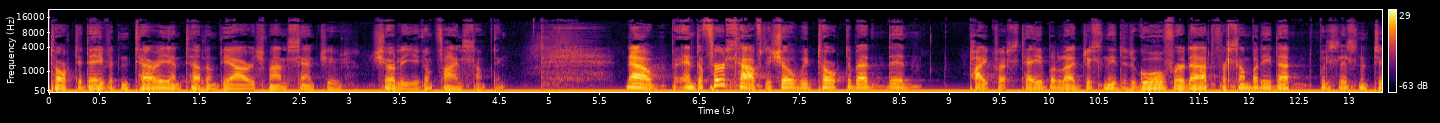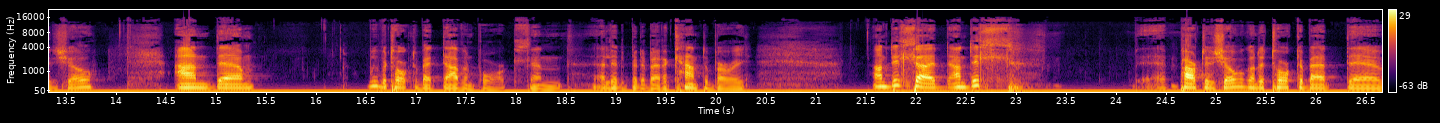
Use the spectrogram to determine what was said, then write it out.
talk to David and Terry and tell them the Irishman sent you. Surely you can find something. Now, in the first half of the show, we talked about the pie crust table. I just needed to go over that for somebody that was listening to the show. And um, we were talking about Davenports and a little bit about a Canterbury. On this side, on this uh, part of the show, we're going to talk about uh,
